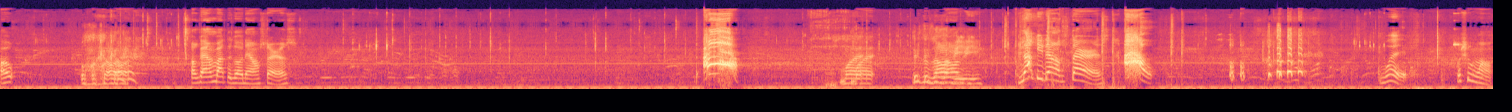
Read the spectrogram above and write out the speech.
Oh. Oh god. Okay, I'm about to go downstairs. Ah! What? There's a zombie. zombie. Knock you downstairs. Ow! what? What you want?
